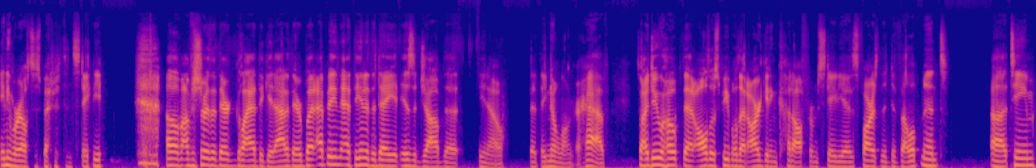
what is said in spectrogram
anywhere else is better than Stadia. um, I'm sure that they're glad to get out of there. But I mean, at the end of the day, it is a job that you know that they no longer have. So I do hope that all those people that are getting cut off from Stadia, as far as the development uh, team,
